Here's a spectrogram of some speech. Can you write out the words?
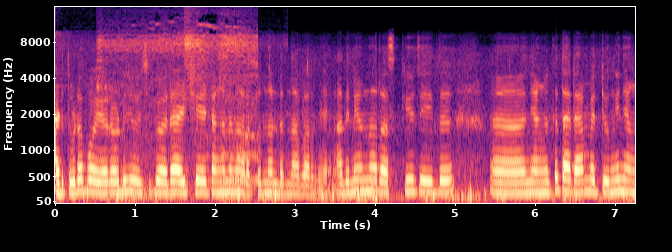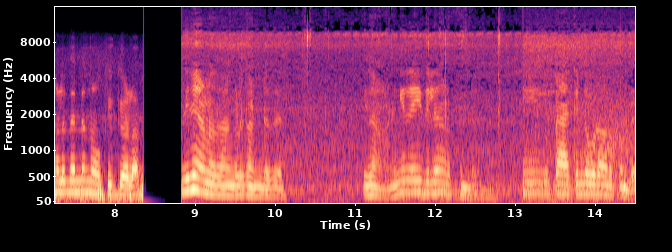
അടുത്തൂടെ പോയവരോട് ചോദിച്ചപ്പോൾ ഒരാഴ്ചയായിട്ട് അങ്ങനെ നടക്കുന്നുണ്ടെന്നാണ് പറഞ്ഞത് അതിനെ ഒന്ന് റെസ്ക്യൂ ചെയ്ത് ഞങ്ങൾക്ക് തരാൻ പറ്റുമെങ്കിൽ ഞങ്ങൾ തന്നെ നോക്കിക്കോളാം. ഇതിനെയാണോ താങ്കൾ കണ്ടത്? ഇതാണെങ്കിൽ ഇതിൽ നടപ്പുണ്ട്. ഈ പാക്കിന്റെ കൂടെ നടപ്പുണ്ട്.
